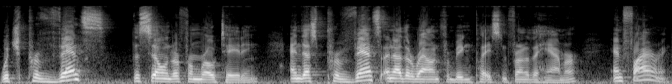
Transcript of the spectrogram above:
which prevents the cylinder from rotating and thus prevents another round from being placed in front of the hammer and firing.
